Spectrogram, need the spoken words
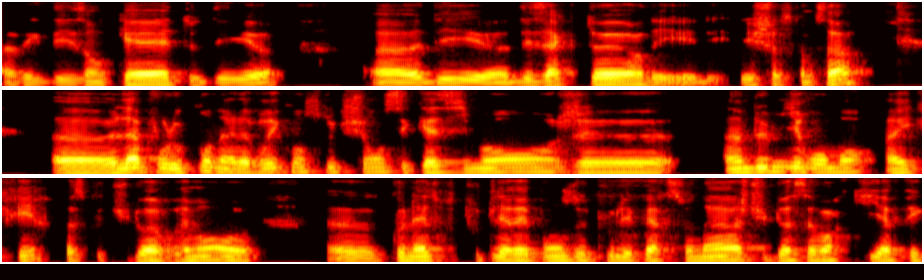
avec des enquêtes, des, euh, des, des acteurs, des, des, choses comme ça. Là, pour le coup, on a la vraie construction. C'est quasiment un demi-roman à écrire parce que tu dois vraiment connaître toutes les réponses de tous les personnages. Tu dois savoir qui a fait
